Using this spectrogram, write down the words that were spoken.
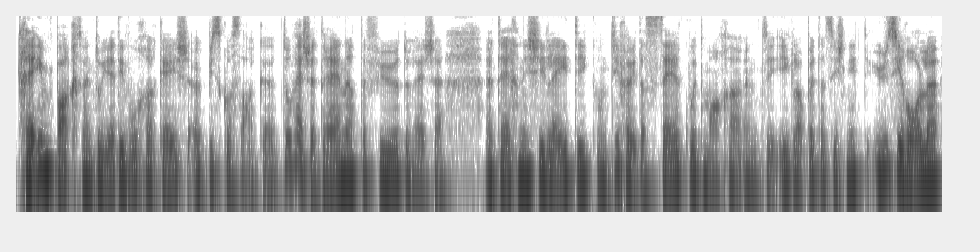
keinen Impact, wenn du jede Woche gehst, etwas sagen. Du hast einen Trainer dafür, du hast eine, technische Leitung und die können das sehr gut machen. Und ich glaube, das ist nicht unsere Rolle,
